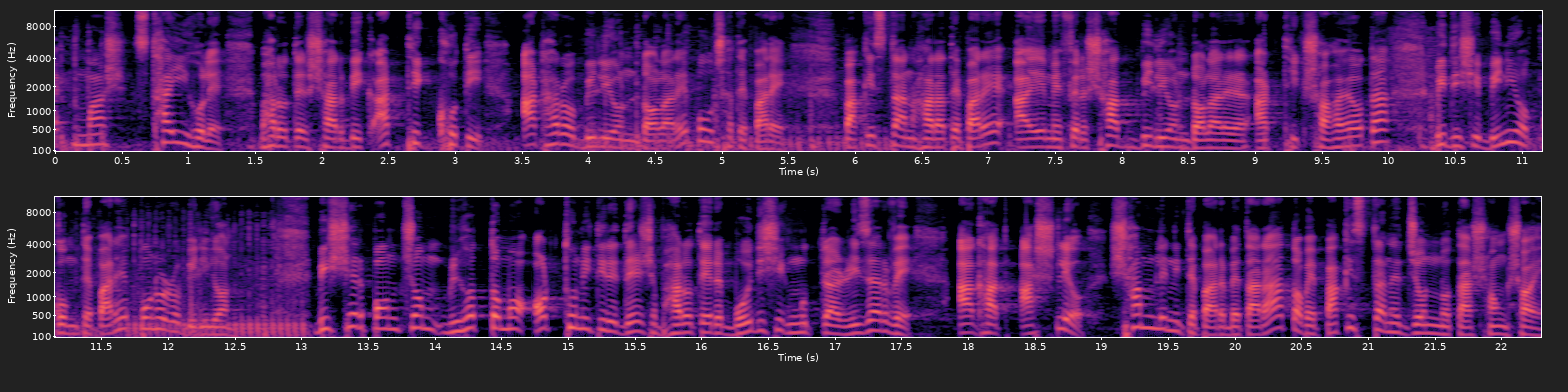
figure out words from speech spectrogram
এক মাস স্থায়ী হলে ভারতের সার্বিক আর্থিক ক্ষতি আঠারো বিলিয়ন ডলারে পৌঁছাতে পারে। পাকিস্তান হারাতে পারে আইএমএফের সাত বিলিয়ন ডলারের আর্থিক সহায়তা, বিদেশি বিনিয়োগ কমতে পারে পনেরো বিলিয়ন। বিশ্বের পঞ্চম বৃহত্তম অর্থনীতির দেশ ভারতের বৈদেশিক মুদ্রার রিজার্ভে আঘাত আসলেও সামলে নিতে পারবে তারা, তবে পাকিস্তানের জন্য তা সংশয়।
